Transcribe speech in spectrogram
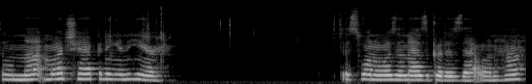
So not much happening in here. This one wasn't as good as that one, huh?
